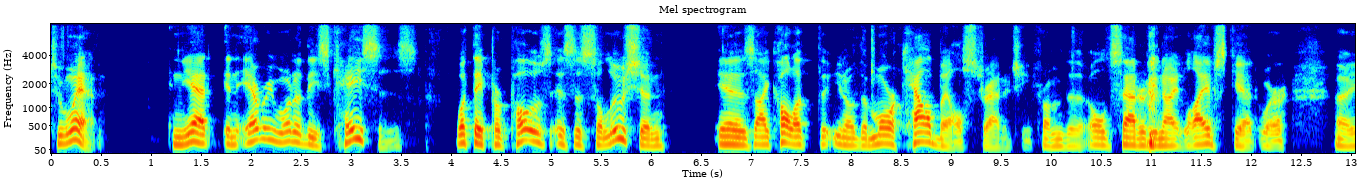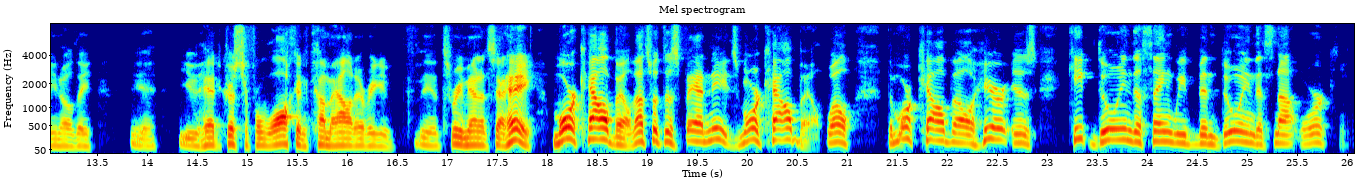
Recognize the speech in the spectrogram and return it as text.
to win. And yet, in every one of these cases, what they propose as a solution is I call it the you know the more cowbell strategy from the old Saturday Night Live skit where uh, you know they you, you had Christopher Walken come out every you know, three minutes and say, "Hey, more cowbell. That's what this band needs. More cowbell." Well, the more cowbell here is keep doing the thing we've been doing that's not working.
